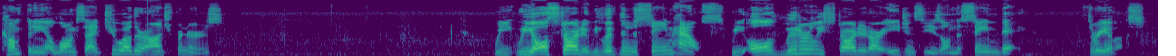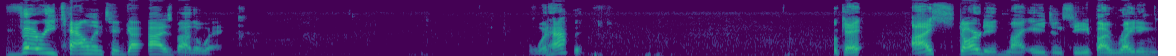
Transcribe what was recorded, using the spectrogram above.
company alongside two other entrepreneurs. We we all started, we lived in the same house. We all literally started our agencies on the same day. Three of us. Very talented guys, by the way. What happened? Okay, I started my agency by writing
